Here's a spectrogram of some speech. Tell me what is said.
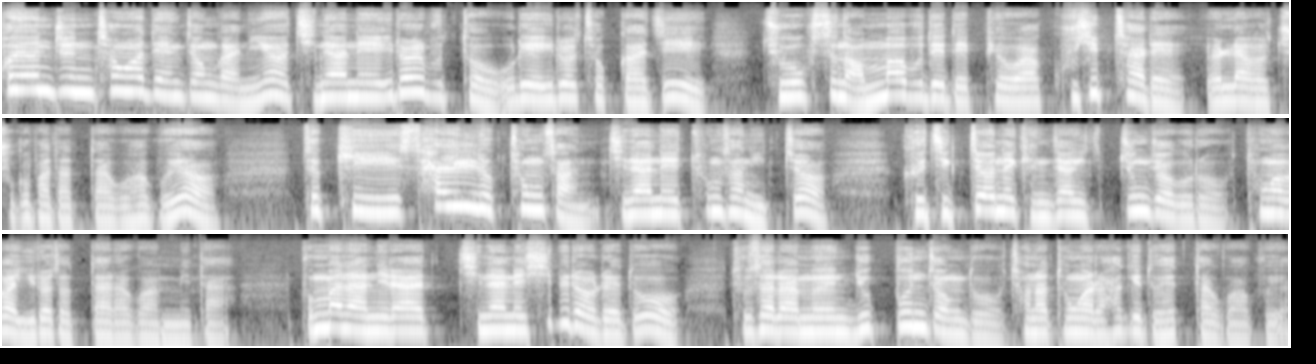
허현준 청와대 행정관이요. 지난해 1월부터 올해 1월 초까지 주옥순 엄마부대 대표와 90차례 연락을 주고받았다고 하고요. 특히 4.16 총선, 지난해 총선 있죠. 그 직전에 굉장히 집중적으로 통화가 이뤄졌다라고 합니다. 뿐만 아니라 지난해 11월에도 두 사람은 6분 정도 전화 통화를 하기도 했다고 하고요.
